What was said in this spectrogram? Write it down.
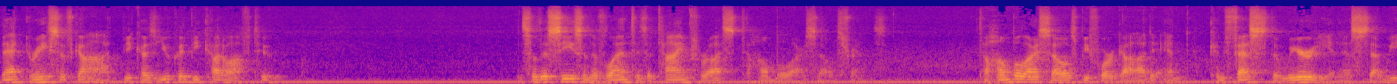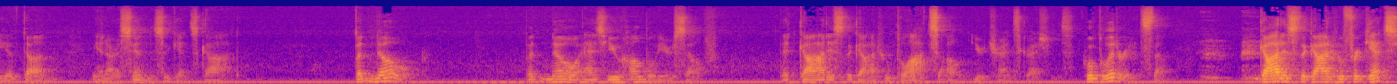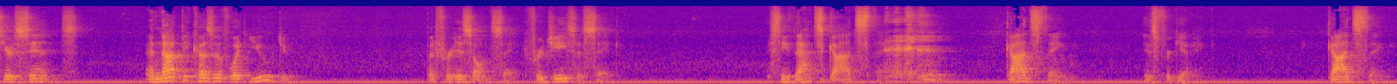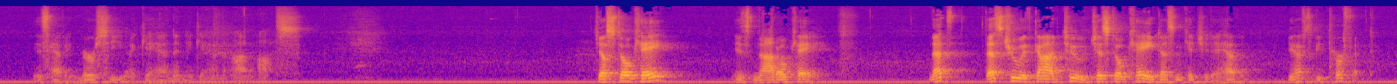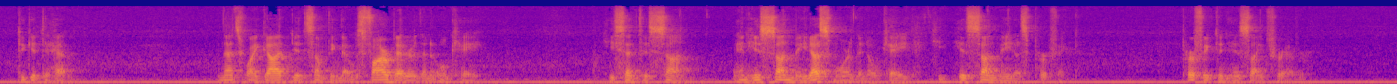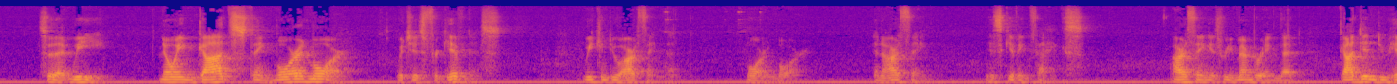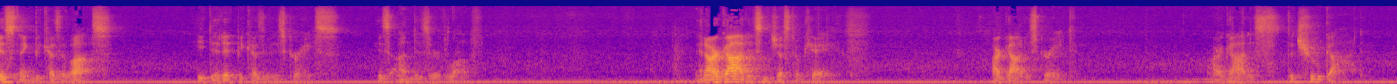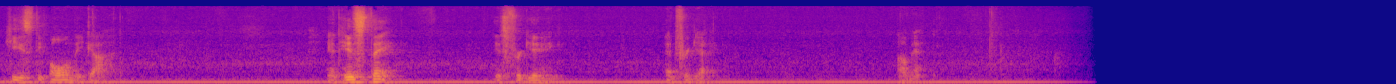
that grace of God because you could be cut off too. And so this season of Lent is a time for us to humble ourselves, friends. To humble ourselves before God and confess the weariness that we have done in our sins against God. But know, but know as you humble yourself that God is the God who blots out your transgressions, who obliterates them. God is the God who forgets your sins. And not because of what you do, but for his own sake, for Jesus' sake. You see, that's God's thing. God's thing is forgiving. God's thing is having mercy again and again on us. Just okay is not okay. That's, that's true with God too. Just okay doesn't get you to heaven. You have to be perfect to get to heaven. And that's why God did something that was far better than okay. He sent his son. And his son made us more than okay. He, his son made us perfect. Perfect in his sight forever. So that we, knowing God's thing more and more, which is forgiveness, we can do our thing then more and more. And our thing is giving thanks. Our thing is remembering that God didn't do his thing because of us. He did it because of his grace, his undeserved love. And our God isn't just okay. Our God is great. Our God is the true God. He's the only God. And his thing is forgiving and forgetting. Amen.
